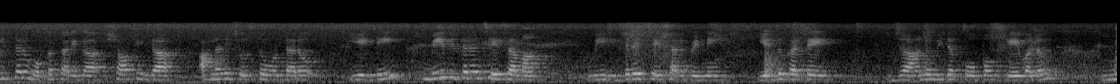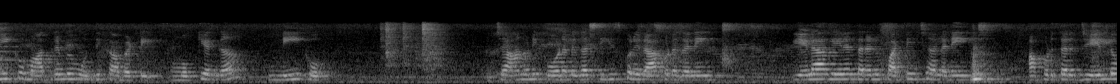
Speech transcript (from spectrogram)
ఇద్దరు ఒక్కసారిగా షాకింగ్గా అలానే చూస్తూ ఉంటారు. ఏంటి? మేమిద్దరం చేశామా? మీరిద్దరే చేశారు పిన్ని. ఎందుకంటే జాను మీద కోపం కేవలం నీకు మాత్రమే ఉంది కాబట్టి ముఖ్యంగా నీకు. జానుని కోడలుగా తీసుకొని రాకూడదని ఎలాగైనా తనను పట్టించాలని అప్పుడు తన జైల్లో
